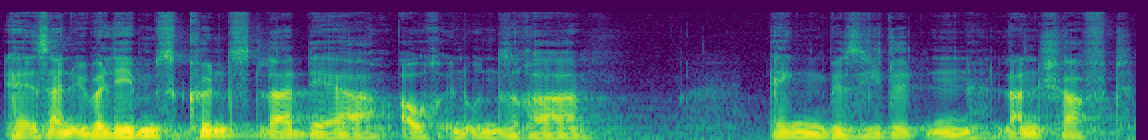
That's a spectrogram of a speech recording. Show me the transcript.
er ist ein Überlebenskünstler, der auch in unserer eng besiedelten Landschaft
